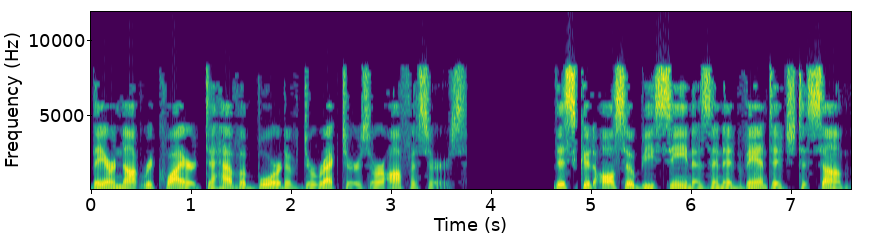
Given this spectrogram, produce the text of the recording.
they are not required to have a board of directors or officers. This could also be seen as an advantage to some.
